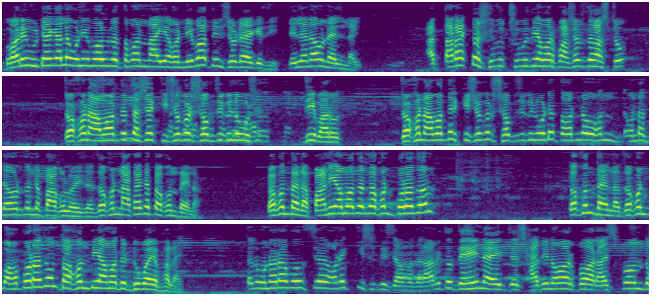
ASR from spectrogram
ঘরে উঠে গেলে উনি বলবে, তোমার নাই, আবার নিবা তিনশো টাকা কেজি, নিলে নাও, নেল নাই। আর তারা একটা সুযোগ সুবিধা আমার পাশের রাষ্ট্র, যখন আমাদের দেশে কৃষকের সবজিগুলো জি, ভারত। যখন আমাদের কৃষকের সবজিগুলো ওঠে, তখন ওটা দেওয়ার জন্য পাগল হয়ে যায়। যখন না থাকে, তখন দেয় না। তখন দেয় না। পানি আমাদের যখন প্রয়োজন তখন দেয় না। যখন অপ্রয়োজন তখন দিয়ে আমাদের ডুবাই ফেলায়। তাহলে ওনারা বলছে, অনেক কিছু দিছে আমাদের। আমি তো দেখি নাই যে স্বাধীন হওয়ার পর, আজ পর্যন্ত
